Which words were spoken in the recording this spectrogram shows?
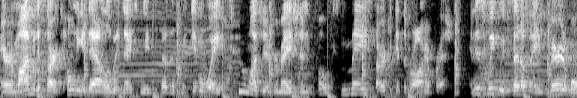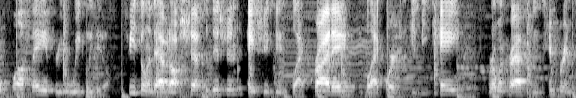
and remind me to start toning it down a little bit next week because if we give away too much information, folks may start to get the wrong impression. And this week we've set up a veritable buffet for your weekly deal. Feast on the Davidoff Chef's Edition, HGC's Black Friday, the Blackworks NBK, RoMa Crafts Intemperance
